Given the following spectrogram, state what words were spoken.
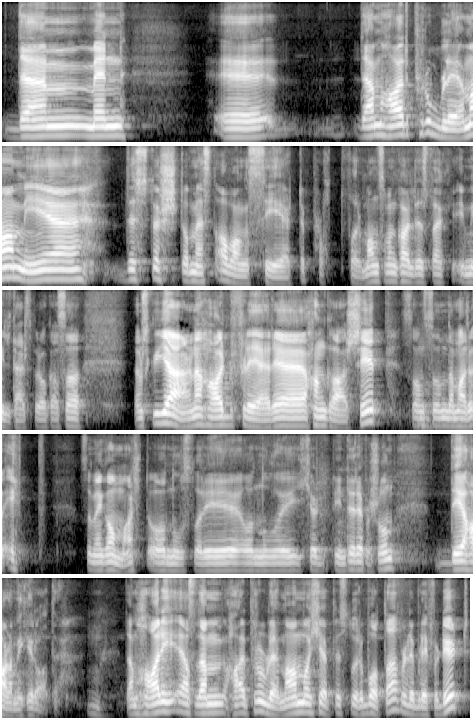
de, men uh, de har problemer med det største og mest avanserte plattformene, som man kaller det i militærspråk. Altså, de skulle gjerne hatt flere hangarskip, sånn som de har jo ett som er gammelt og nå, står i, og nå kjørt inn til reparasjon. Det har de ikke råd til. De har, altså, de har problemer med å kjøpe store båter, for det blir for dyrt.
